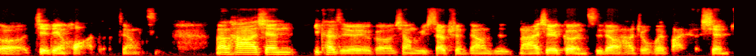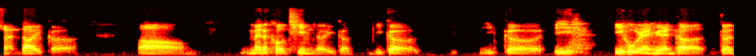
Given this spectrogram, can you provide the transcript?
呃接电话的这样子，那他先一开始也有一个像 reception 这样子拿一些个人资料，他就会把线转到一个呃 medical team 的一个一个一个医医护人员的的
